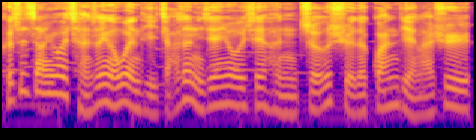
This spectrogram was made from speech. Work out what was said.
可是这样又会产生一个问题：假设你今天用一些很哲学的观点来去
